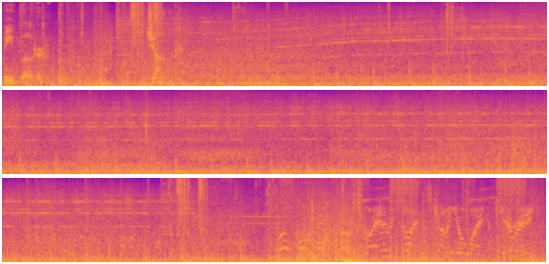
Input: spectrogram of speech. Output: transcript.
Speed loader. Junk. Enemy titans coming your way. Get ready.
